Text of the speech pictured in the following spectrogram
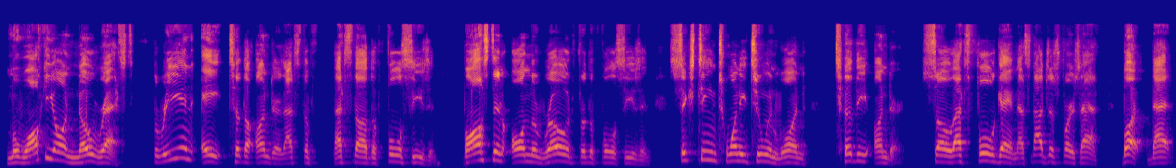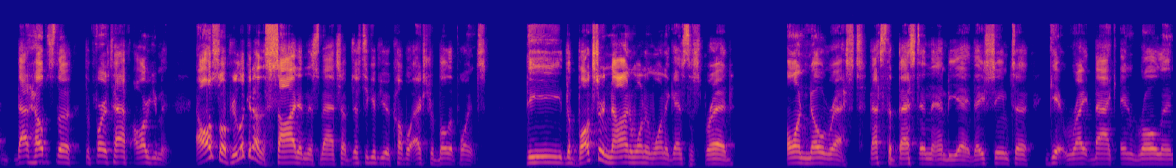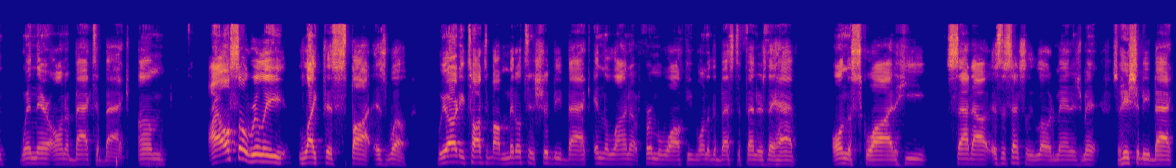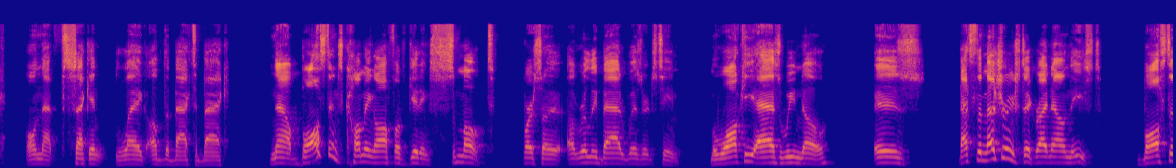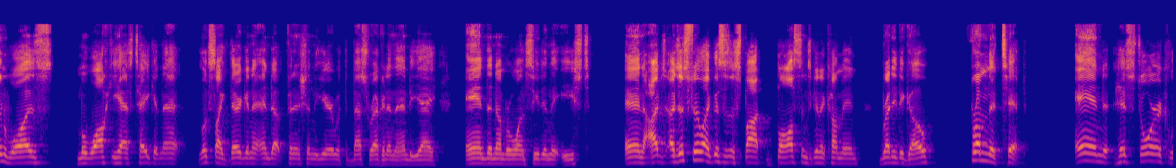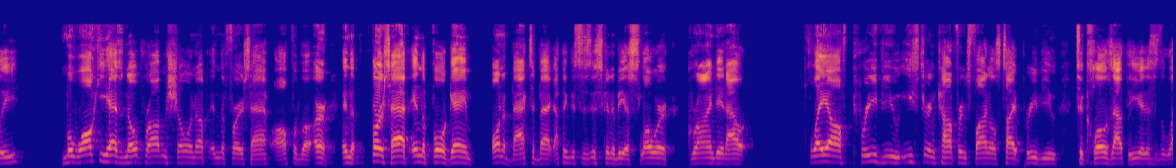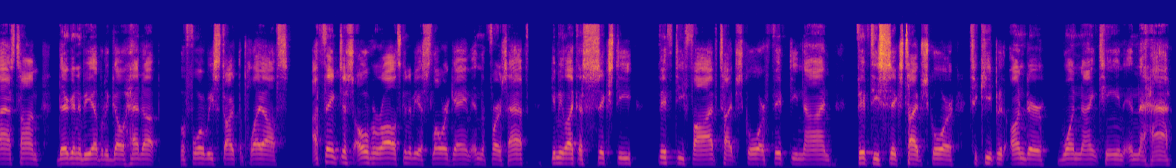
Milwaukee on no rest, three and eight to the under. That's the that's the the full season. Boston on the road for the full season, 16, 22, and 1 to the under. So that's full game. That's not just first half, but that that helps the the first half argument. Also, if you're looking at the side in this matchup, just to give you a couple extra bullet points, the the Bucks are nine one and one against the spread on no rest. That's the best in the NBA. They seem to get right back and rolling when they're on a back to back. Um, I also really like this spot as well. We already talked about Middleton should be back in the lineup for Milwaukee, one of the best defenders they have on the squad. He sat out. It's essentially load management. So he should be back on that second leg of the back to back. Now, Boston's coming off of getting smoked versus a, a really bad Wizards team. Milwaukee, as we know, is that's the measuring stick right now in the East. Boston was, Milwaukee has taken that looks like they're going to end up finishing the year with the best record in the NBA and the number one seed in the East. And I, I just feel like this is a spot Boston's going to come in ready to go from the tip. And historically, Milwaukee has no problem showing up in the first half off of a, or in the first half in the full game on a back to back. I think this is just going to be a slower, grinded out playoff preview, Eastern Conference Finals type preview to close out the year. This is the last time they're going to be able to go head up before we start the playoffs. I think just overall, it's going to be a slower game in the first half. Give me like a 60 55 type score, 59 56 type score to keep it under 119 in the half,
